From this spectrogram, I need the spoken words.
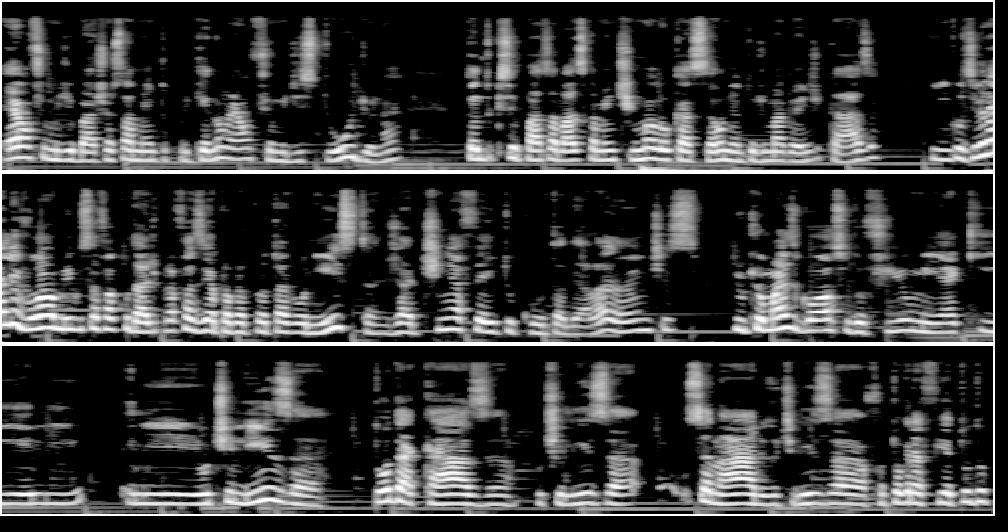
É um filme de baixo orçamento porque não é um filme de estúdio, né? Tanto que se passa basicamente em uma locação dentro de uma grande casa. E, inclusive ela levou amigos da faculdade para fazer a própria protagonista, já tinha feito curta dela antes, e o que eu mais gosto do filme é que ele, ele utiliza toda a casa, utiliza os cenários, utiliza a fotografia, tudo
